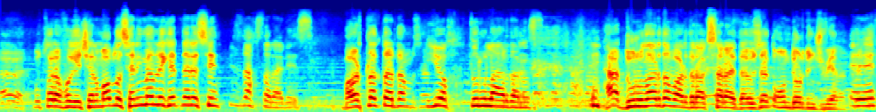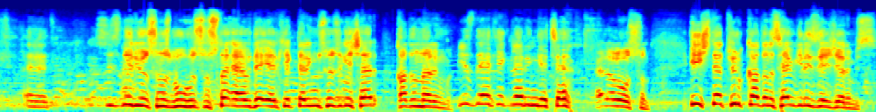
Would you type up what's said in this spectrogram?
Evet bu tarafa geçelim. Abla senin memleket neresi? Biz de Aksaraylıyız. Bağırtlaklardan mı sen? Yok, durulardanız. Ha durular da vardır Aksaray'da özellikle 14. Viyana. evet, evet. Siz ne diyorsunuz bu hususta? Evde erkeklerin mi sözü geçer, kadınların mı? Biz de erkeklerin geçer. Helal olsun. İşte Türk kadını sevgili izleyicilerimiz.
